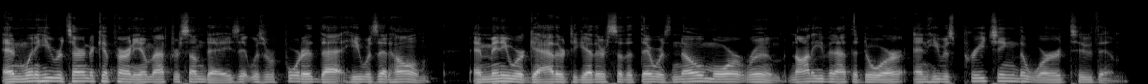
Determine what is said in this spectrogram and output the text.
And when he returned to Capernaum after some days, it was reported that he was at home. And many were gathered together, so that there was no more room, not even at the door, and he was preaching the word to them.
